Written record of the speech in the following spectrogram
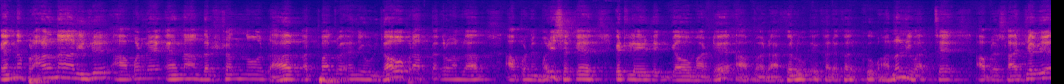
એમના પ્રાણના લીધે આપણને એના દર્શનનો લાભ અથવા તો એની ઉર્જાઓ પ્રાપ્ત કરવાનો લાભ આપણને મળી શકે એટલે એ જગ્યાઓ માટે આપણે રાખેલું. એ ખરેખર ખૂબ આનંદની વાત છે. આપણે સાચવીએ.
